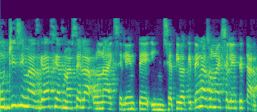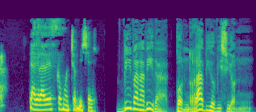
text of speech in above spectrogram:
Muchísimas gracias Marcela, una excelente iniciativa. Que tengas una excelente tarde. Te agradezco mucho Michelle. Viva la vida con Radiovisión.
